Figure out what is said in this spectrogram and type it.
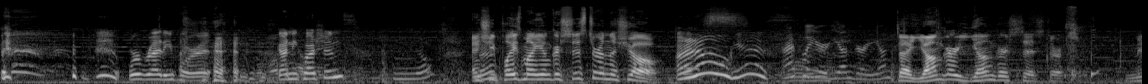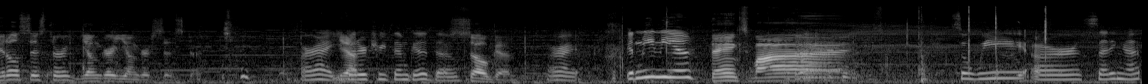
We're ready for it. Got any questions? No. And she plays my younger sister in the show. I don't know. Yes. I play your younger, younger. The younger, younger sister. Middle sister, younger, younger sister. All right. You Yeah. better treat them good though. So good. All right. Good meeting you. Thanks, bye. So we are setting up.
